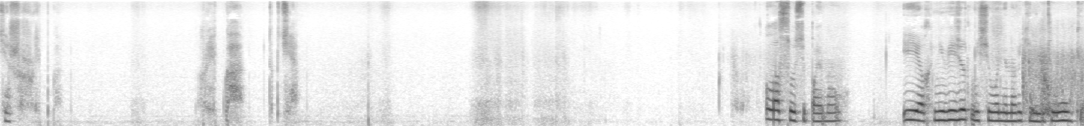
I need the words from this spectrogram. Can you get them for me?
Где же рыбка? Рыбка, ты где? Лосося поймал. Эх, не везет мне сегодня на какие-нибудь луки.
